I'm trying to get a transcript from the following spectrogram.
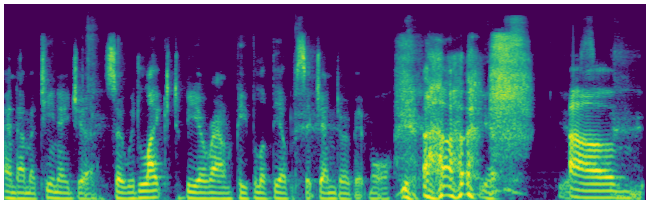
and I'm a teenager, so would like to be around people of the opposite gender a bit more. Yeah. um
